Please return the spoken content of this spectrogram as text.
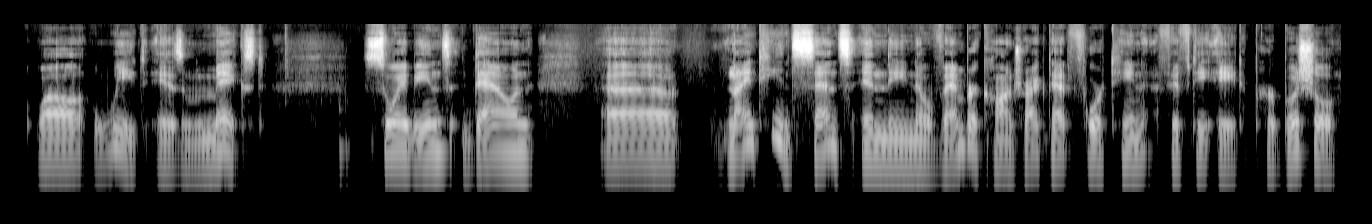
while wheat is mixed. Soybeans down uh, 19 cents in the November contract at 14.58 per bushel.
